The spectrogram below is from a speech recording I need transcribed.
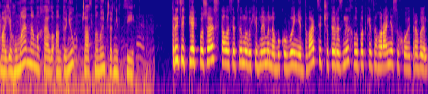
Майя Гуменна, Михайло Антонюк. Час новин Чернівці. 35 пожеж сталося цими вихідними на Буковині. 24 з них випадки загорання сухої трави.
